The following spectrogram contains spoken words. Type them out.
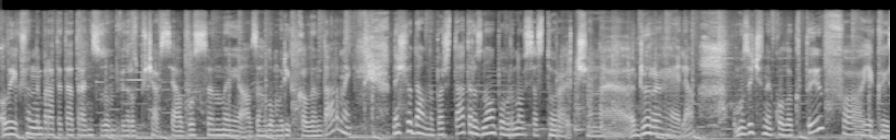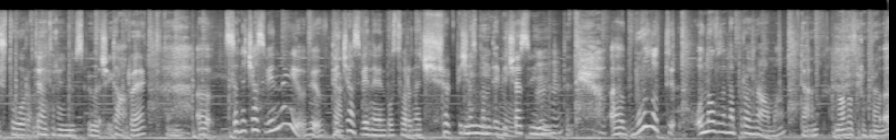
але якщо не брати театральний сезон, він розпочався восени, а загалом рік календарний. Нещодавно перший театр знову повернувся з Туреччини. Джерегеля, музичний колектив, е, який створений театральний співочий так. проект. Так. Е, це на час війни. Під так. час війни він був створений чи під час Ні, пандемії? Під час війни. Угу. Було оновлена програма. Так, нова програма.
